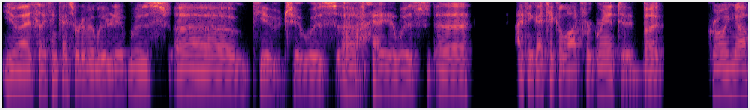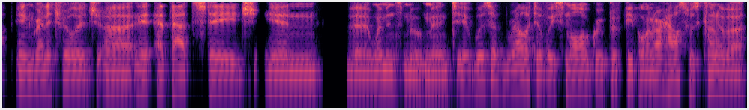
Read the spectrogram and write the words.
You know, as I think I sort of alluded, it was uh, huge. It was, uh, it was, uh, I think I take a lot for granted, but growing up in Greenwich Village uh, at that stage in the women's movement, it was a relatively small group of people. And our house was kind of a,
